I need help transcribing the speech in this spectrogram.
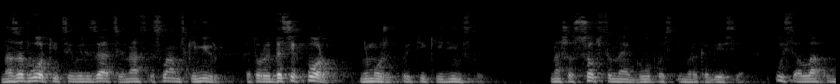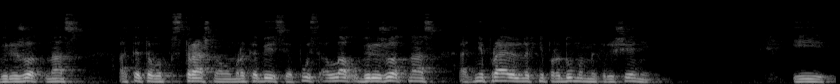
на задворки цивилизации, нас, исламский мир, который до сих пор не может прийти к единству. Наша собственная глупость и мракобесие. Пусть Аллах убережет нас от этого страшного мракобесия. Пусть Аллах убережет нас от неправильных, непродуманных решений. И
